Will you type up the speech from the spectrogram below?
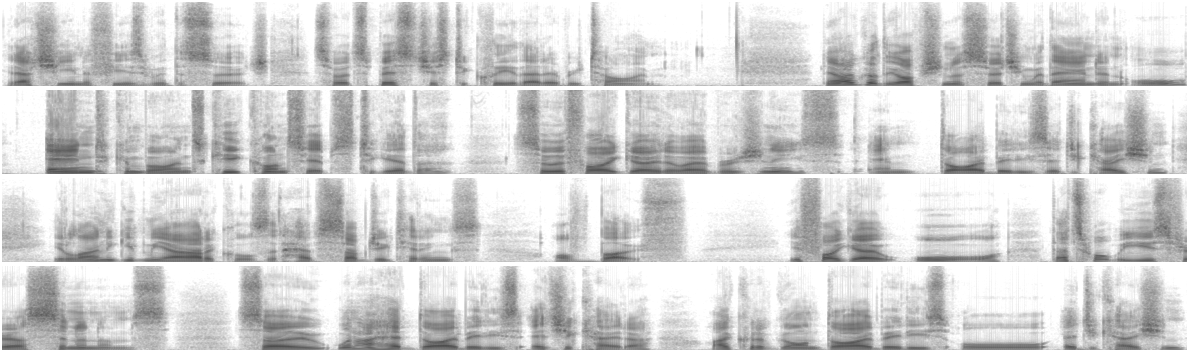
it actually interferes with the search. So it's best just to clear that every time. Now I've got the option of searching with AND and OR. AND combines key concepts together. So if I go to Aborigines and Diabetes Education, it'll only give me articles that have subject headings of both. If I go or, that's what we use for our synonyms. So when I had diabetes educator, I could have gone diabetes or education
